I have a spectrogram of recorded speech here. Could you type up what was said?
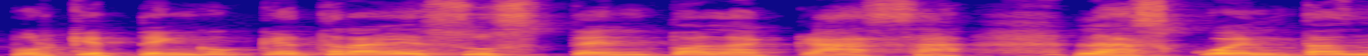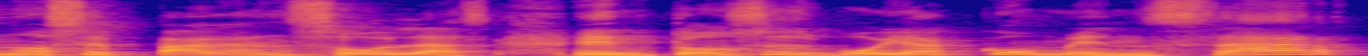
porque tengo que traer sustento a la casa. Las cuentas no se pagan solas. Entonces voy a comenzar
